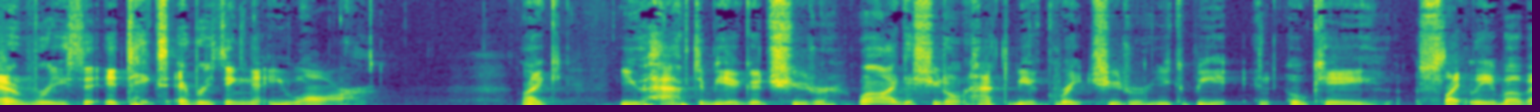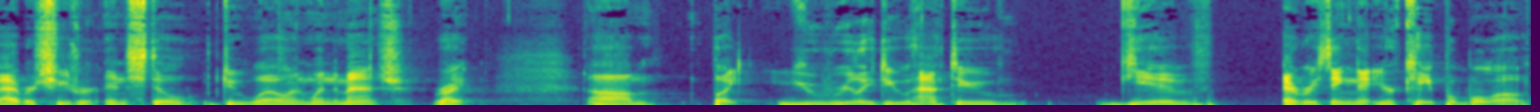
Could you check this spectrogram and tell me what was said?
everything, it takes everything that you are. Like, you have to be a good shooter. Well, I guess you don't have to be a great shooter. You could be an okay, slightly above average shooter and still do well and win the match, right? Um, but you really do have to give everything that you're capable of.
